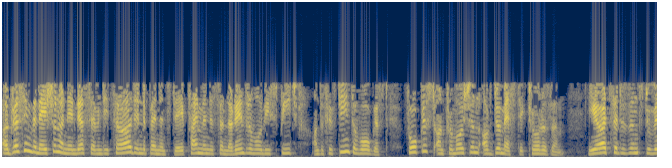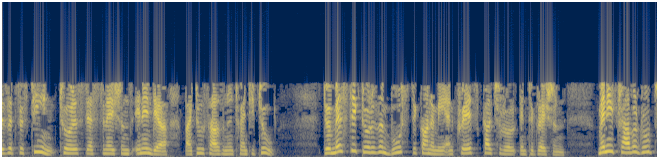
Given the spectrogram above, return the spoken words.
Addressing the nation on India's 73rd Independence Day, Prime Minister Narendra Modi's speech on the 15th of August focused on promotion of domestic tourism. He urged citizens to visit 15 tourist destinations in India by 2022. Domestic tourism boosts economy and creates cultural integration. Many travel groups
